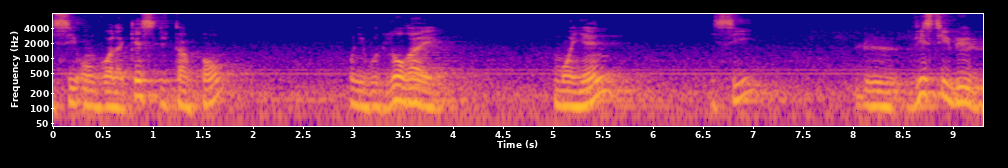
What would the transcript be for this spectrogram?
Ici, on voit la caisse du tympan au niveau de l'oreille moyenne. Ici, le vestibule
